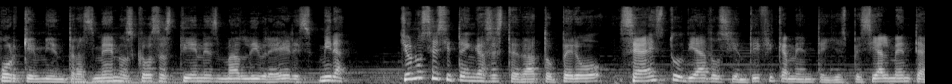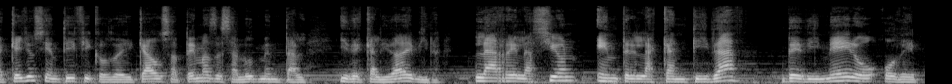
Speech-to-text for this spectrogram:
porque mientras menos cosas tienes, más libre eres. Mira, yo no sé si tengas este dato, pero se ha estudiado científicamente y especialmente aquellos científicos dedicados a temas de salud mental y de calidad de vida, la relación entre la cantidad de dinero o de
